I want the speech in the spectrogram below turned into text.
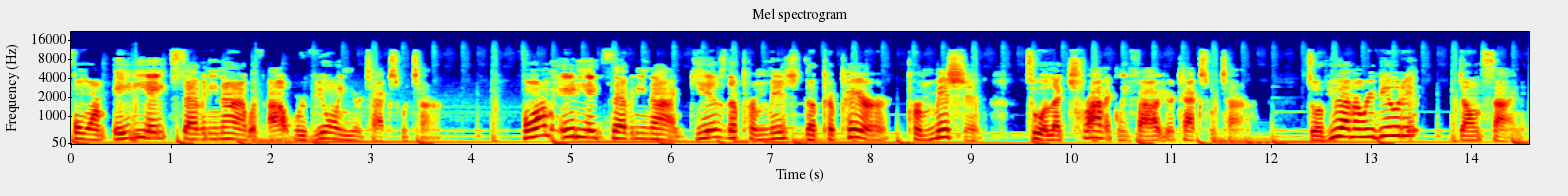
Form 8879 without reviewing your tax return. Form 8879 gives the permission the preparer permission to electronically file your tax return. So if you haven't reviewed it, don't sign it.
